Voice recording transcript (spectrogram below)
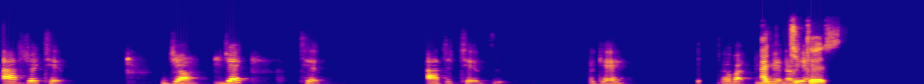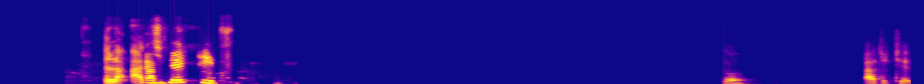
Adjective. Adjective. Adjective. Okay. Các bạn Huyền nói đi ạ. Adjectives. Là adjective. Adjectives. Rồi. Adjective.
